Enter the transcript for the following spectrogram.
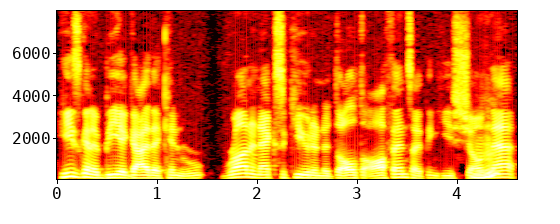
he's going to be a guy that can run and execute an adult offense. I think he's shown Mhm. that.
